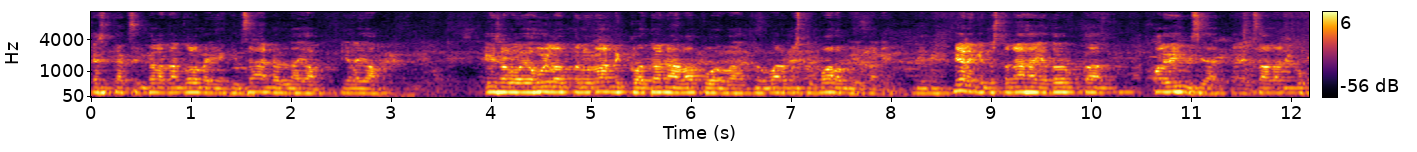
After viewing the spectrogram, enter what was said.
käsittääkseni pelataan kolme jenkin säännöllä. Ja, ja, ja Iisalo on jo huilauttanut rannikkoa tänään Lapualla, että ne on varmasti valmiita. Niin, niin, niin mielenkiintoista nähdä ja toivon mukaan paljon ihmisiä, että, että saadaan niinku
